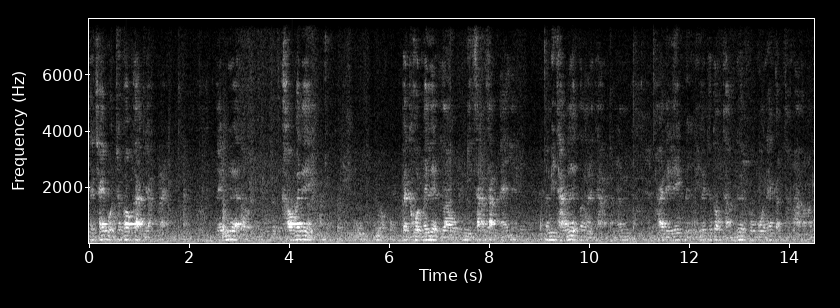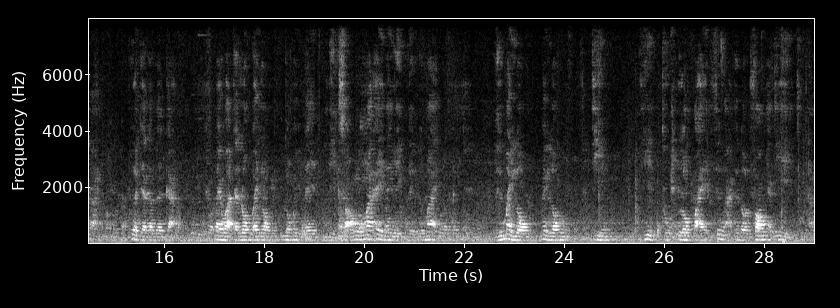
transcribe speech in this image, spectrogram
จะใช้บทเฉพาะการอย่างไร ในเมื่อเขาไม่ได้เป็นคนไม่เล่นเรามีสารสั่งให้เล่นมันมีทางเลือกต้องหลายทางดังนั้นายในเลขหนึ่งนี้ก็จะต้องทำเรื่องประมวลให้กับสภากรรมการ เพื่อจะดำเนินการ ไม่ว่าจะลงไปลงลงไปอยู่ในหลีกสองลงมาให้ในลีกหนึ่งหรือไม่ หรือไม่ลงไม่ลงทีมที่ถูกลงไป ซึ่งอาจจะโดนฟ้องอย่างที่ทาง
